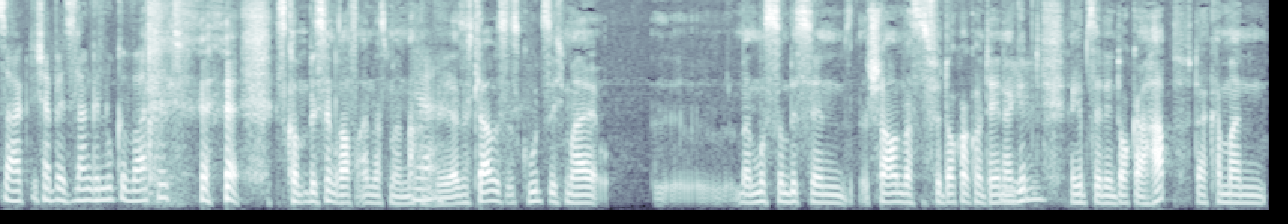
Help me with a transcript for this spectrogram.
sagt, ich habe jetzt lang genug gewartet. es kommt ein bisschen drauf an, was man machen Ja. will. Also ich glaube, es ist gut, sich mal äh, man muss so ein bisschen schauen, was es für Docker-Container gibt. Da gibt es ja den Docker Hub, da kann man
